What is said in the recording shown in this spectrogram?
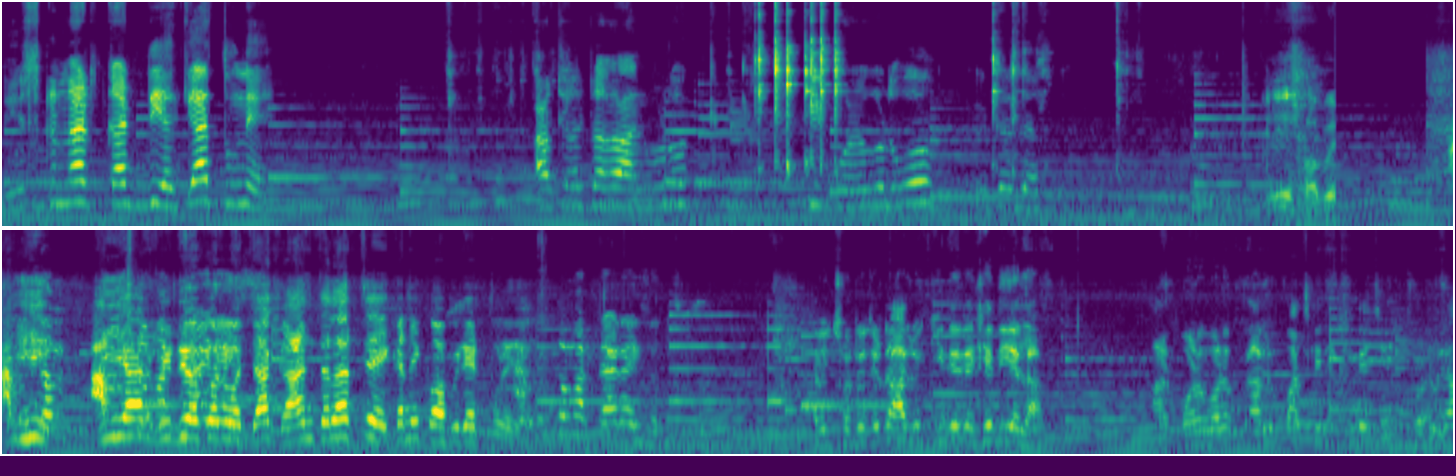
डिस्कनेक्ट कर दिया क्या तूने আচ্ছা একটা গান বলো কি করে করবো এটা দেখ এ হবে আমি কি তো কি আর ভিডিও করবো যা গান চালাচ্ছে এখানেই কপিরাইট পড়ে যাবে আমি তোমার প্যারাডাইস হচ্ছে আমি ছোট ছোট আলু কিনে রেখে দিয়ে এলাম। আর বড় বড় আলু পাঁচ কেজি কিনেছি ছোটটা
